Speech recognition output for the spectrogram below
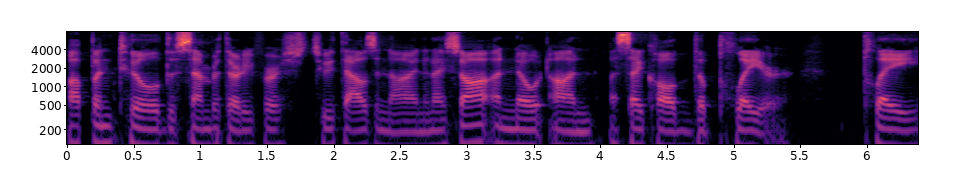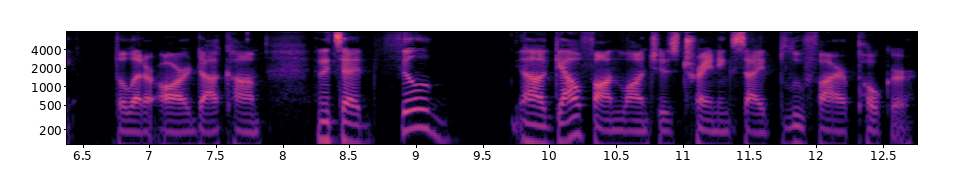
up until December 31st, 2009, and I saw a note on a site called The Player, play the letter R.com, and it said Phil uh, Galfond launches training site Blue Fire Poker,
